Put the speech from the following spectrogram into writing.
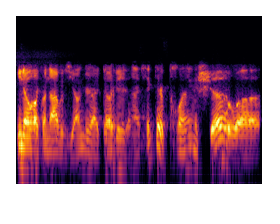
you know, like when I was younger, I dug it, and I think they're playing a show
